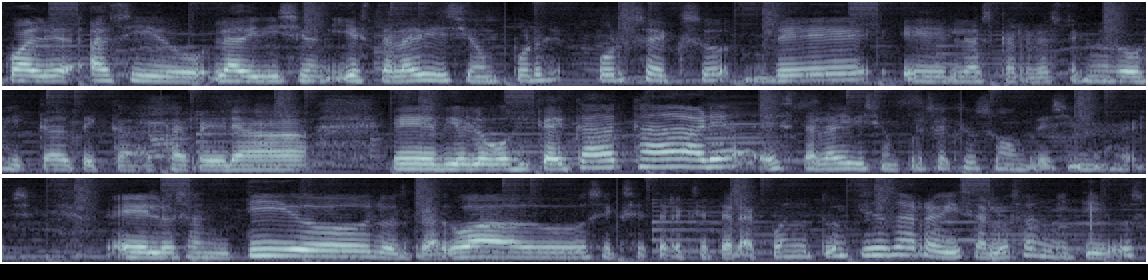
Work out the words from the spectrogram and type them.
cuál ha sido la división, y está la división por, por sexo de eh, las carreras tecnológicas, de cada carrera biológica, de cada, cada área está la división por sexos, hombres y mujeres. Eh, los admitidos, los graduados, etcétera, etcétera. Cuando tú empiezas a revisar los admitidos,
